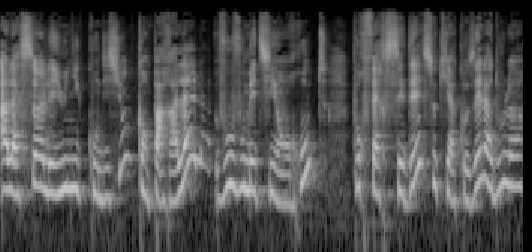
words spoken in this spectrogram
à la seule et unique condition qu'en parallèle, vous vous mettiez en route faire céder ce qui a causé la douleur.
